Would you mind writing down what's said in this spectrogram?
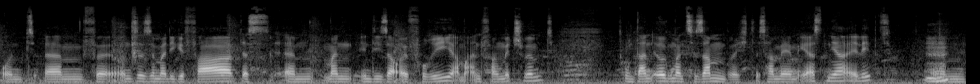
Und ähm, für uns ist immer die Gefahr, dass ähm, man in dieser Euphorie am Anfang mitschwimmt und dann irgendwann zusammenbricht. Das haben wir im ersten Jahr erlebt, ähm,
